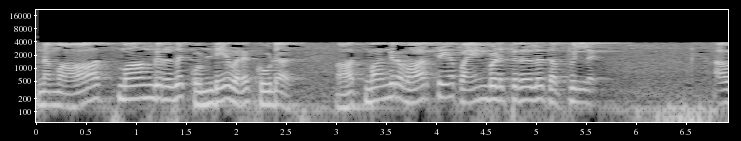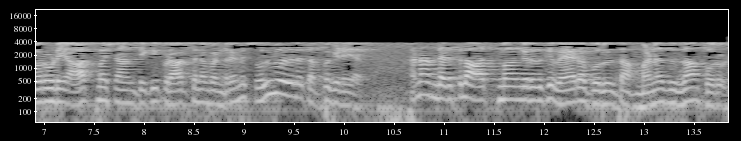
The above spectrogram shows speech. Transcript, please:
நம்ம ஆத்மாங்கிறத கொண்டே வரக்கூடாது. ஆத்மாங்கிற வார்த்தையை பயன்படுத்துறதுல தப்பில்லை. அவருடைய ஆத்ம சாந்திக்கு பிரார்த்தனை பண்றேன்னு சொல்வதுல தப்பு கிடையாது. ஆனா அந்த இடத்துல ஆத்மாங்கிறதுக்கு வேற பொருள் தான் மனது தான் பொருள்.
